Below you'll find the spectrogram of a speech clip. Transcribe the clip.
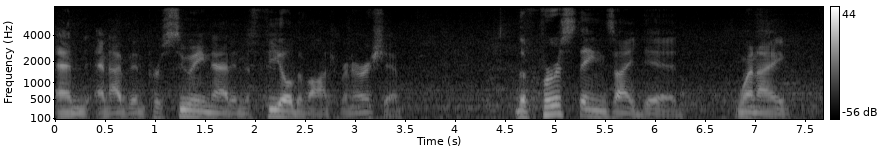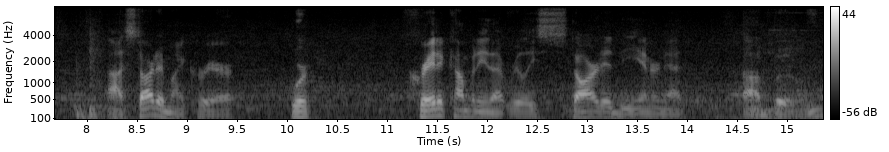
and, and I've been pursuing that in the field of entrepreneurship. The first things I did when I uh, started my career were create a company that really started the internet uh, boom.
